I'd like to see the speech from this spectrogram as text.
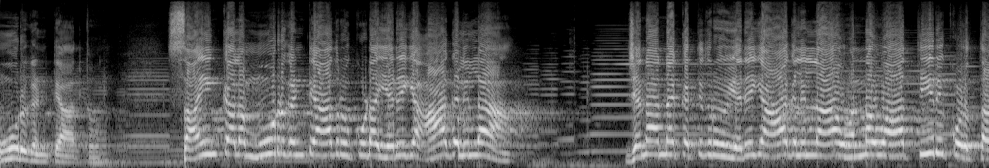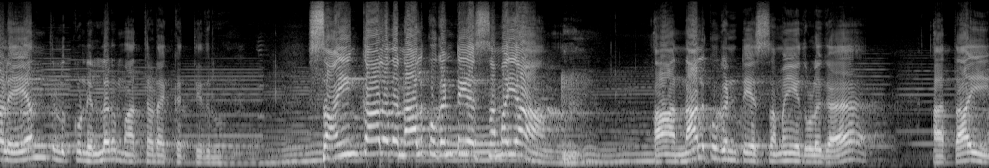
ಮೂರು ಗಂಟೆ ಆಯಿತು ಸಾಯಂಕಾಲ ಮೂರು ಗಂಟೆ ಆದರೂ ಕೂಡ ಎರಿಗೆ ಆಗಲಿಲ್ಲ. ಜನ ಅನ್ನಕತ್ತಿದ್ರು ಎರಿಗೆ ಆಗಲಿಲ್ಲ. ಹೊನ್ನವ್ವ ತೀರಿಕೊಳ್ತಾಳೆ ಅಂತ ತಿಳ್ಕೊಂಡು ಎಲ್ಲರೂ ಮಾತಾಡಕತ್ತಿದ್ರು. ಸಾಯಂಕಾಲದ ನಾಲ್ಕು ಗಂಟೆಯ ಸಮಯ ಆ ನಾಲ್ಕು ಗಂಟೆಯ ಸಮಯದೊಳಗ ಆ ತಾಯಿ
